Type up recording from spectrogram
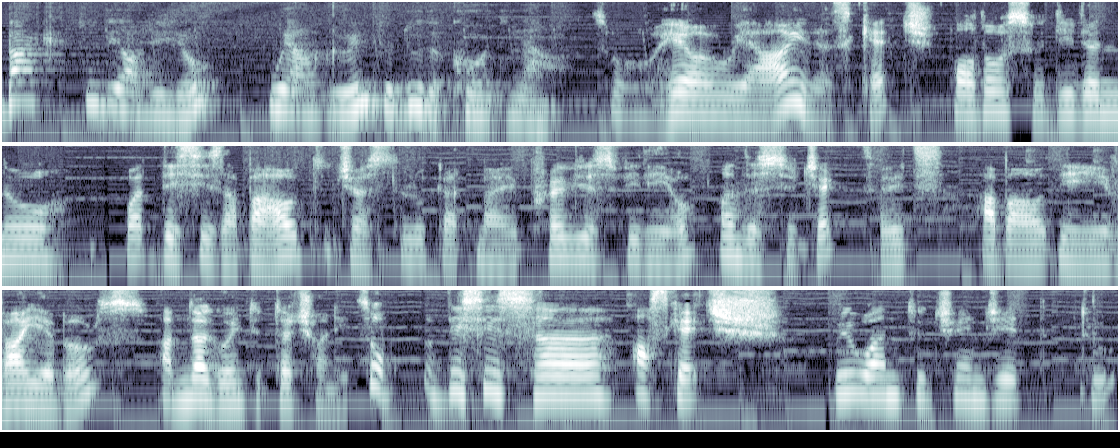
Back to the Arduino we are going to do the code now So here we are in a sketch. For those who didn't know what this is about, just look at my previous video on the subject. It's about the variables. I'm not going to touch on it. So this is uh, our sketch. We want to change it to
